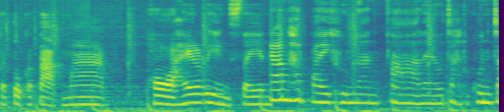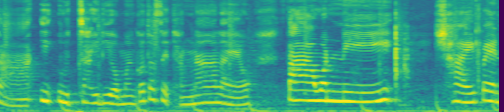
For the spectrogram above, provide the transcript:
กระตุกกระตากมาก พอให้เรียงเส้น งานถัดไปคืองานตาแล้วจ้ะทุกคนจ๋าอีกอึดใจเดียวมันก็จะเสร็จทั้งหน้าแล้ว ตาวันนี้ ใช้เป็น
